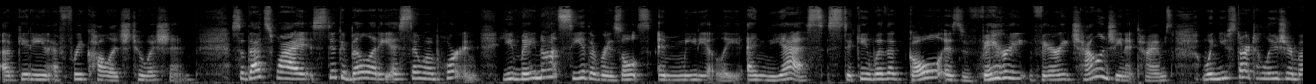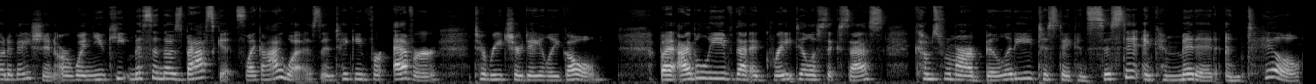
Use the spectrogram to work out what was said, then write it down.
of getting a free college tuition. So that's why stickability is so important. You may not see the results immediately. And yes, sticking with a goal is very, very challenging at times when you start to lose your motivation or when you keep missing those baskets, like I was, and taking forever to reach your daily goal. But I believe that a great deal of success comes from our ability to stay consistent and committed until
